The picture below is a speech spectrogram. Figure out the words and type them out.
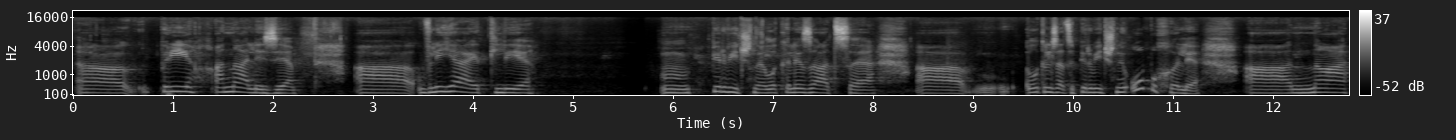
при анализе а влияет ли первичная локализация, а, локализация первичной опухоли а, на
